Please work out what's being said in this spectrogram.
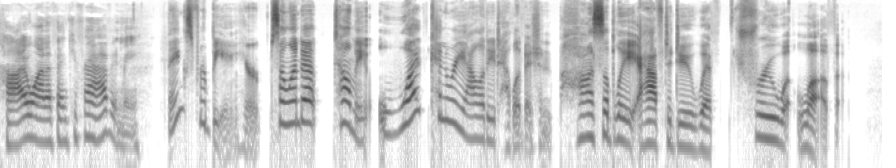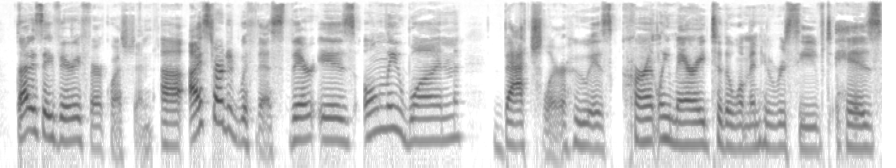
Hi, Juana. Thank you for having me. Thanks for being here. So, Linda, tell me, what can reality television possibly have to do with true love? That is a very fair question. Uh, I started with this there is only one bachelor who is currently married to the woman who received his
